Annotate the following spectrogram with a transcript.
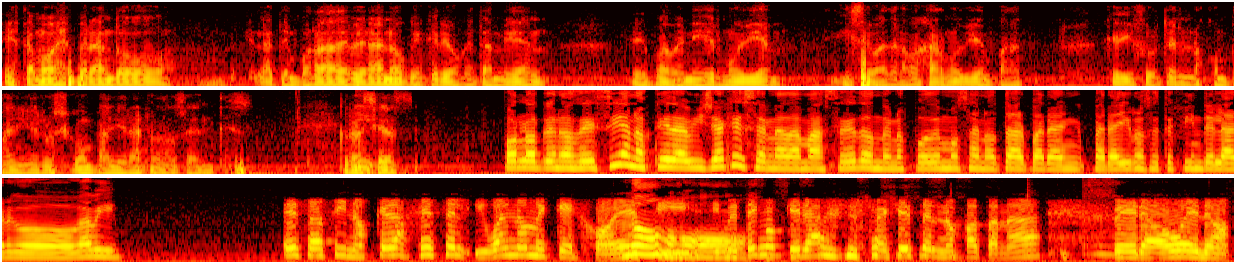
estamos esperando la temporada de verano que creo que también eh, va a venir muy bien y se va a trabajar muy bien para que disfruten los compañeros y compañeras no docentes. Gracias. Por lo que nos decía, nos queda Villa nada más, ¿eh? donde nos podemos anotar para, para irnos este fin de largo, Gaby. Es así, nos queda Gessel, igual no me quejo, ¿eh? Si, me tengo que ir a Villa Gesell no pasa nada, pero bueno,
